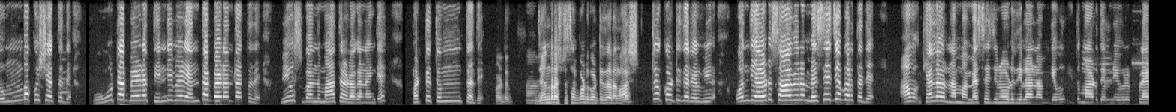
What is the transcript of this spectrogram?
ತುಂಬಾ ಖುಷಿ ಆಗ್ತದೆ. ಊಟ ಬೇಡ ತಿಂಡಿ ಬೇಡ ಎಂತ ಬೇಡ ಅಂತ ಆಗ್ತದೆ. ವ್ಯೂಸ್ ಬಂದು ಮಾತಾಡುವಾಗ ನಂಗೆ ಹೊಟ್ಟೆ ತುಂಬುತ್ತದೆ ಜನರಷ್ಟು ಸಪೋರ್ಟ್ ಕೊಟ್ಟಿದ್ದಾರೆ ಅಷ್ಟು ಕೊಟ್ಟಿದ್ದಾರೆ. ಒಂದು ಎರಡು ಸಾವಿರ ಮೆಸೇಜೇ ಬರ್ತದೆ. ಅವ್ ಕೆಲವರು ನಮ್ಮ ಮೆಸೇಜ್ ನೋಡುದಿಲ್ಲ ನಮ್ಗೆ ಇದು ಮಾಡುದಿಲ್ಲ ನೀವು ರಿಪ್ಲೈ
